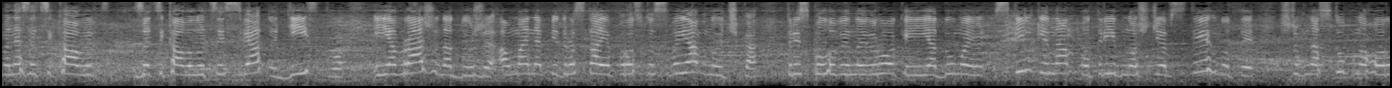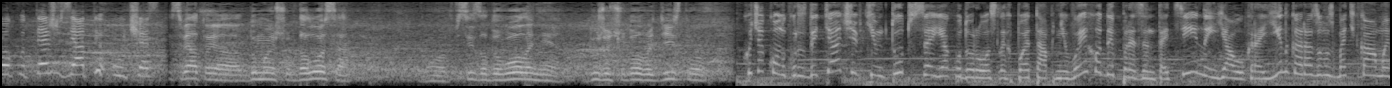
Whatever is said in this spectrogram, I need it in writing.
Мене зацікавив, зацікавило це свято, дійство, і я вражена дуже. А в мене підростає просто своя внучка три з половиною роки. І я думаю, скільки нам потрібно ще встигнути, щоб наступного року теж взяти участь. Свято, я думаю, що вдалося. От, всі задоволені, дуже чудове дійство. Хоча конкурс дитячий, втім, тут все як у дорослих. Поетапні виходи, презентаційний, я українка разом з батьками,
